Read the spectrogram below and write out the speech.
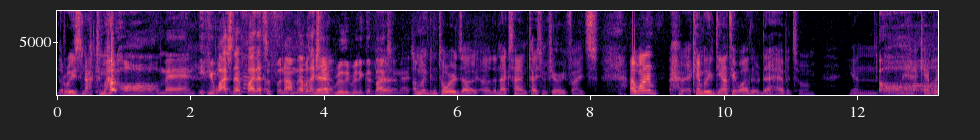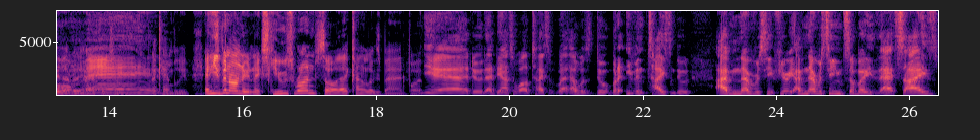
the Ruiz knocked him out. Oh man, if you watch that fight, that's a phenomenal. That was actually Yeah. a really, really good boxing Yeah, match. I'm looking towards uh, uh, the next time Tyson Fury fights. I want to. I can't believe Deontay Wilder that happened to him. Yeah, Oh, yeah, I can't believe that oh, really happened to him. I can't believe. And he's been on an excuse run, so that kind of looks bad. But Yeah, dude, that Deontay Wilder Tyson, that that was dude. But even Tyson, dude, I've never seen Fury. I've never seen somebody that size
